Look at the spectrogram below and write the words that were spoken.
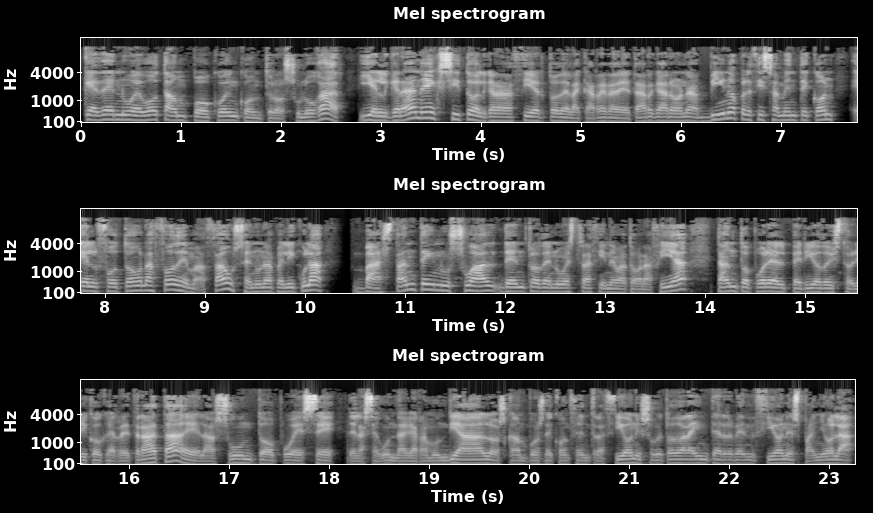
que de nuevo tampoco encontró su lugar. Y el gran éxito, el gran acierto de la carrera de Targarona vino precisamente con El fotógrafo de en una película bastante inusual dentro de nuestra cinematografía, tanto por el periodo histórico que retrata, el asunto pues eh, de la Segunda Guerra Mundial, los campos de concentración y sobre todo la intervención española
